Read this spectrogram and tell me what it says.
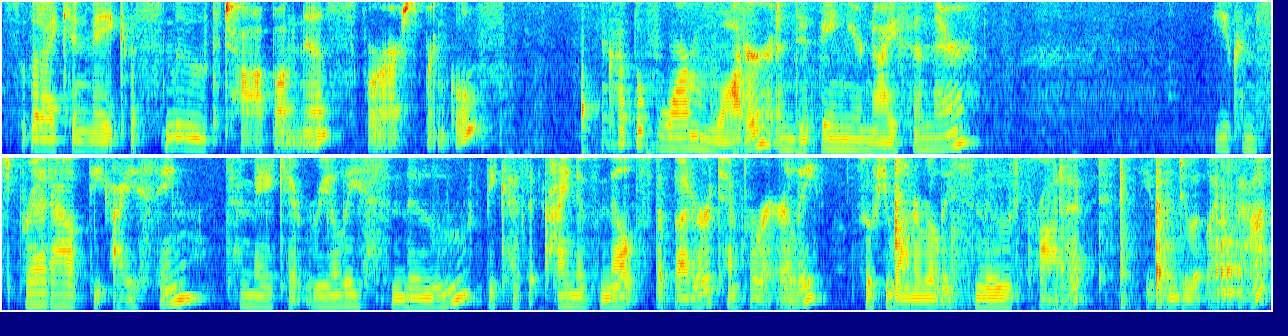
so that I can make a smooth top on this for our sprinkles. A cup of warm water and dipping your knife in there. You can spread out the icing to make it really smooth because it kind of melts the butter temporarily. So if you want a really smooth product, you can do it like that.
